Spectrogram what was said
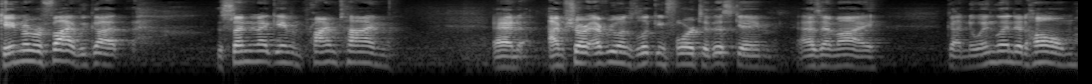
Game number five, we got the Sunday night game in prime time, and I'm sure everyone's looking forward to this game, as am I. Got New England at home,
